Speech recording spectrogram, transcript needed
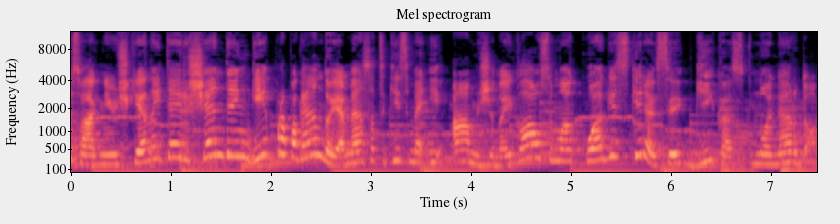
esu Agnė Juškienaitė ir šiandien Geek propagandoje mes atsakysime į amžiną į klausimą, kuogi skiriasi gykas nuo nerdo.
